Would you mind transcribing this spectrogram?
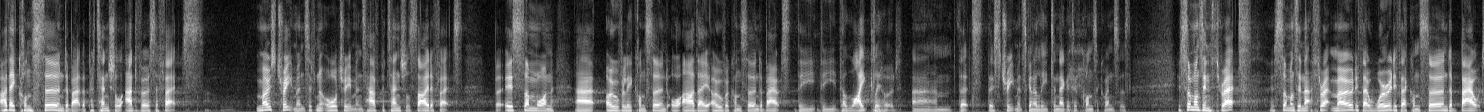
are they concerned about the potential adverse effects? Most treatments, if not all treatments, have potential side effects. But is someone uh, overly concerned, or are they over concerned about the, the, the likelihood um, that this treatment's going to lead to negative consequences? If someone's in threat, if someone's in that threat mode, if they're worried, if they're concerned about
